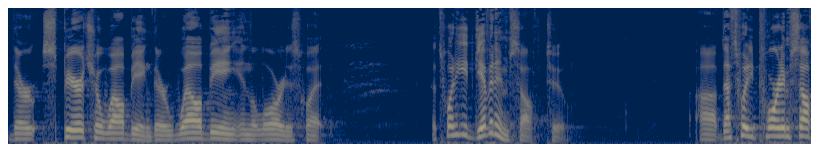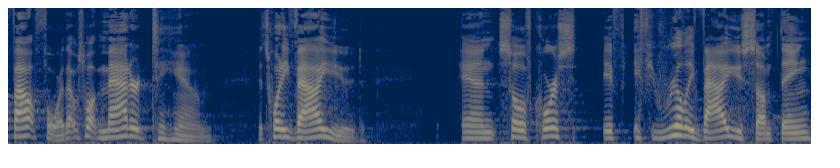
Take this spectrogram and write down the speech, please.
their spiritual well being, their well being in the Lord is what that's what he had given himself to. Uh, that's what he poured himself out for. That was what mattered to him. It's what he valued. And so, of course, if, if you really value something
